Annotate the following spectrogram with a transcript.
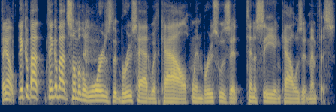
Think, you know, think about think about some of the wars that Bruce had with Cal when Bruce was at Tennessee and Cal was at Memphis.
